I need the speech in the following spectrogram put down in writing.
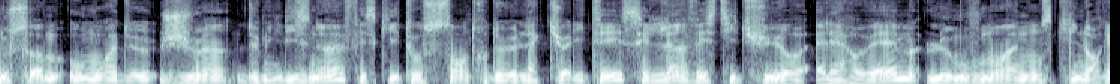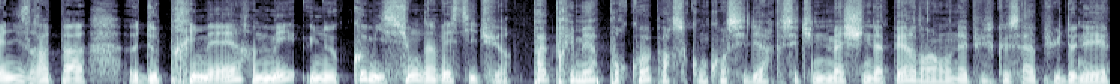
Nous sommes au mois de juin 2019 et ce qui est au centre de l'actualité, c'est l'investiture LREM. Le mouvement annonce qu'il n'organisera pas de primaire, mais une commission d'investiture. Pas de primaire, pourquoi? Parce qu'on considère que c'est une machine à perdre. Hein. On a vu ce que ça a pu donner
